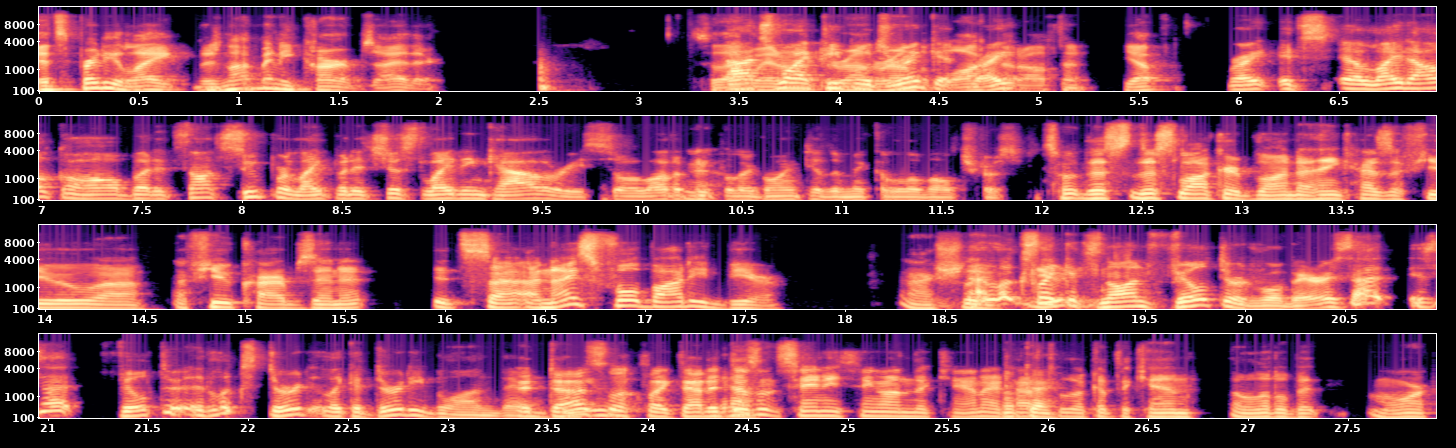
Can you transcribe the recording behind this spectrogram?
it's pretty light. There's not many carbs either. So that that's why people drink it, right? That often. Yep. Right. It's a light alcohol, but it's not super light, but it's just light in calories. So a lot of people are going to the Michelob Ultras. So this this lagered Blonde, I think, has a few uh, a few carbs in it it's a, a nice full-bodied beer. Actually, that looks like it's non-filtered, Robert. Is that is that filtered? It looks dirty, like a dirty blonde. There, it does you... look like that. It yeah. doesn't say anything on the can. I'd okay. have to look at the can a little bit more,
